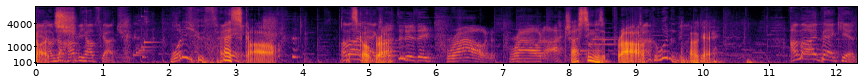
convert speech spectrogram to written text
Okay, I'm the hoppy hopscotch. What are you saying? Let's go. Let's go, bro. in. Justin is a proud, proud. I- Justin is a Uh, pro. Who wouldn't be? Okay, I'm an iPad kid.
